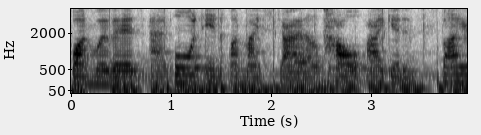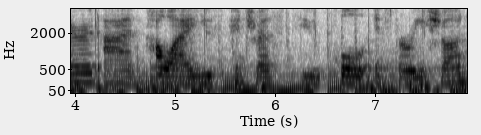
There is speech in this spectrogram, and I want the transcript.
fun with it and hone in on my style, how I get inspired and how I use Pinterest to pull inspiration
